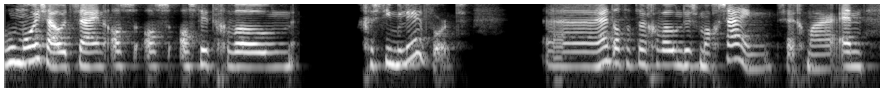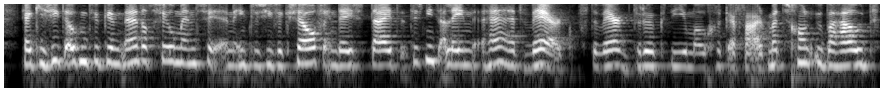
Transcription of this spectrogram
Hoe mooi zou het zijn als, als, als dit gewoon gestimuleerd wordt? Uh, hè, dat het er gewoon dus mag zijn, zeg maar. En kijk, je ziet ook natuurlijk in, hè, dat veel mensen, en inclusief ikzelf in deze tijd, het is niet alleen hè, het werk of de werkdruk die je mogelijk ervaart, maar het is gewoon überhaupt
